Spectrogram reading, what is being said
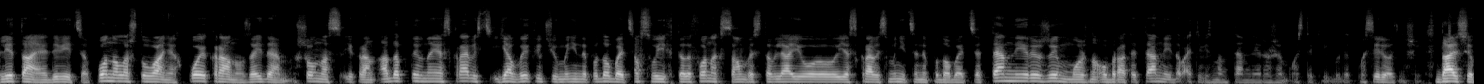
Літає, дивіться, по налаштуваннях, по екрану зайдемо. Що в нас екран? Адаптивна яскравість. Я виключив, мені не подобається. В своїх телефонах сам виставляю яскравість. Мені це не подобається. Темний режим, можна обрати темний. Давайте візьмемо темний режим. Ось такий буде посерйозніший. Далі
